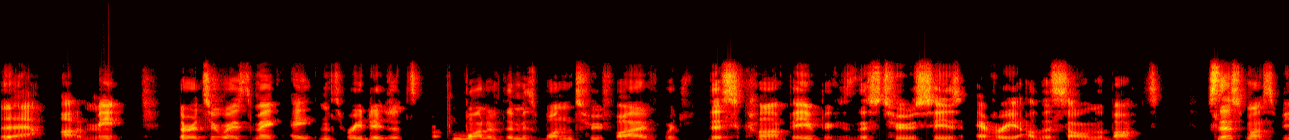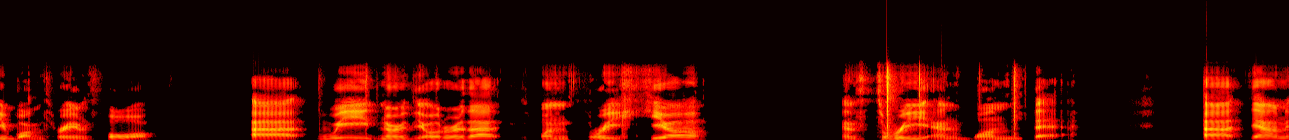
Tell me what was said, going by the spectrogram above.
yeah, pardon me. There are two ways to make 8 in 3 digits. One of them is 125, which this can't be because this 2 sees every other cell in the box. So this must be 1, 3, and 4. Uh, we know the order of that. 1 and 3 here, and 3 and 1 there. Uh, down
